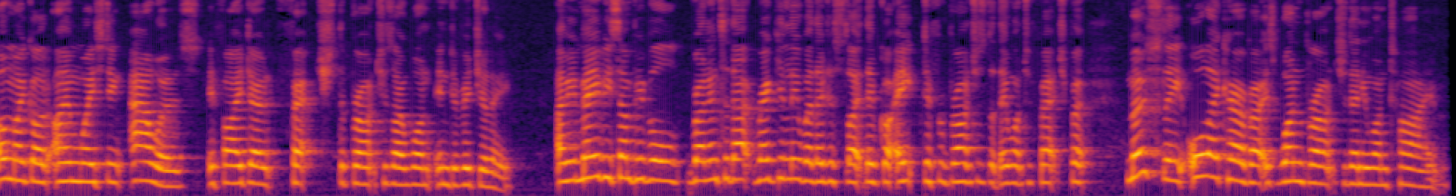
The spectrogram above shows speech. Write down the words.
oh my god, I'm wasting hours if I don't fetch the branches I want individually. I mean, maybe some people run into that regularly where they're just like they've got eight different branches that they want to fetch, but mostly all I care about is one branch at any one time.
